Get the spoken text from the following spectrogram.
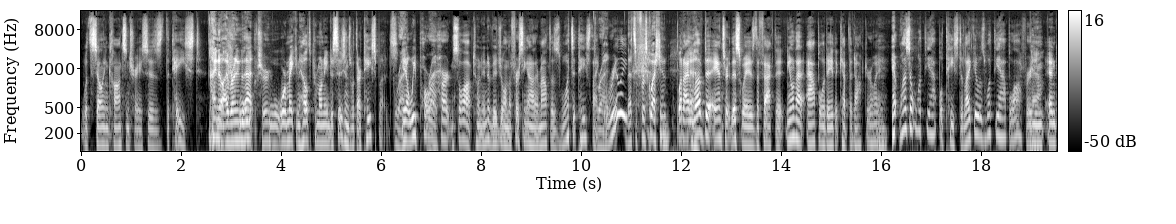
with selling concentrates is the taste. I know, I've run into that, sure. We're making health promoting decisions with our taste buds. Right, You know, we pour our heart and soul out to an individual, and the first thing out of their mouth is, "What's it taste like?" Right. Really? That's the first question. But I love to answer it this way: is the fact that you know that apple a day that kept the doctor away. Mm-hmm. It wasn't what the apple tasted like; it was what the apple offered. Yeah. And, and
